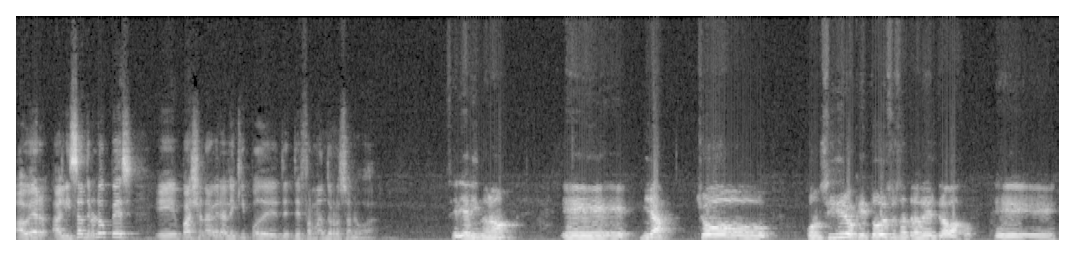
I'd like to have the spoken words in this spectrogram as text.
a ver a Lisandro López vayan a ver al equipo de, Fernando Rosanova. Sería lindo, ¿no? mirá, yo considero que todo eso es a través del trabajo. Eh,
